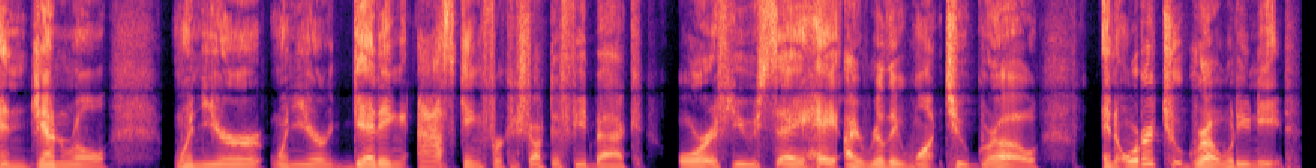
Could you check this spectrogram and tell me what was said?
in general when you're when you're getting asking for constructive feedback or if you say hey i really want to grow in order to grow what do you need?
